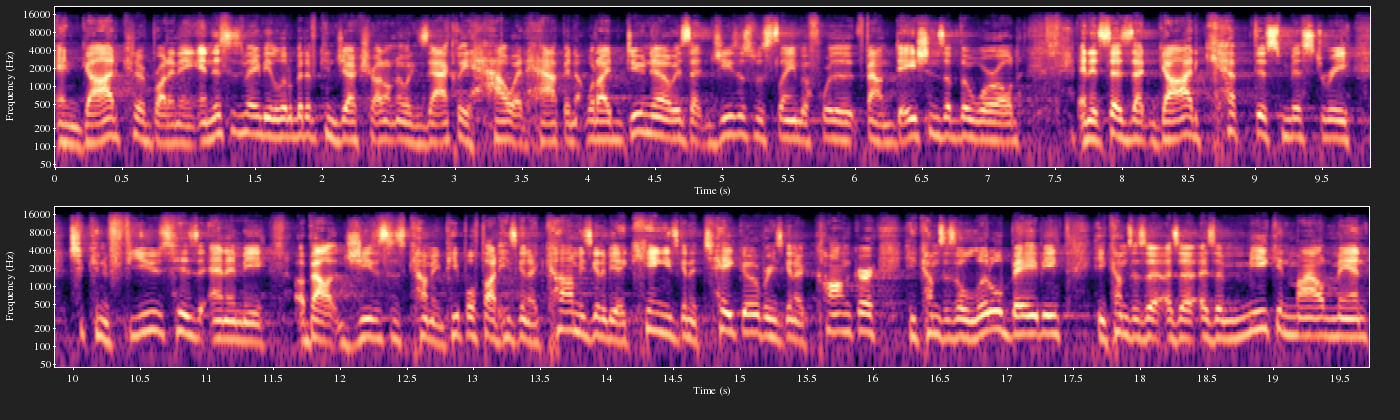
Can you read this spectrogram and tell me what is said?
and God could have brought an angel. And this is maybe a little bit of conjecture. I don't know exactly how it happened. What I do know is that Jesus was slain before the foundations of the world, and it says that God kept this mystery to confuse his enemy about Jesus' coming. People thought he's going to come, he's going to be a king, he's going to take over, he's going to conquer. He comes as a little baby, he comes as a, as a, as a meek and mild man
